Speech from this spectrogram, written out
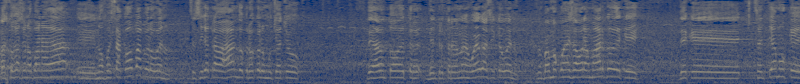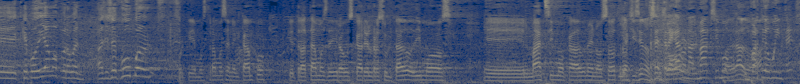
las cosas se nos van a dar. eh, no fue esa copa, pero bueno, se sigue trabajando. Creo que los muchachos dejaron todo dentro dentro del terreno de juego, así que bueno, nos vamos con esa hora amargo de que, de que sentíamos que, que podíamos, pero bueno, así es el fútbol. Porque demostramos en el campo que tratamos de ir a buscar el resultado, dimos eh, el máximo cada uno de nosotros. Y aquí se nos Se entregaron al máximo, Cuadrado, un partido ¿ah? muy intenso.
